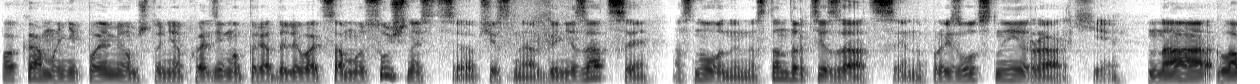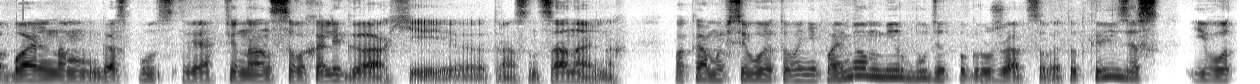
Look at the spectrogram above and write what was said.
Пока мы не поймем, что необходимо преодолевать самую сущность общественной организации, основанной на стандартизации, на производственной иерархии, на глобальном господстве финансовых олигархий э, транснациональных, пока мы всего этого не поймем, мир будет погружаться в этот кризис. И вот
